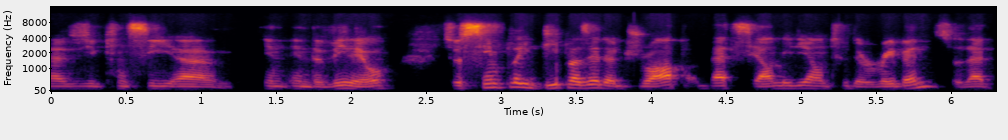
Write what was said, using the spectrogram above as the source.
as you can see um, in, in the video. So simply deposit a drop of that cell media onto the ribbon, so that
